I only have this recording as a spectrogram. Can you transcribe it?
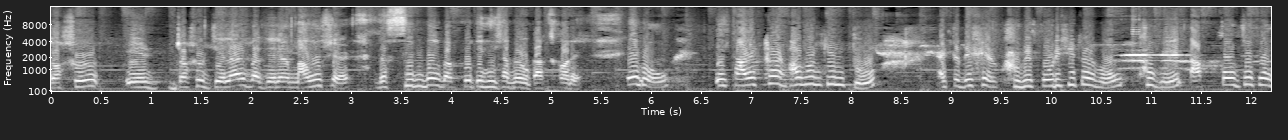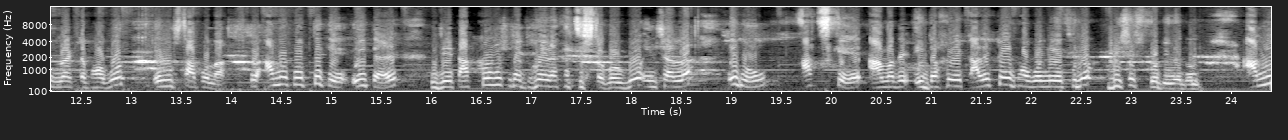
যশোর এর, যশোর জেলার বা জেলার মানুষের একটা সিম্বল বা প্রতীক হিসাবেও কাজ করে। এবং এই কালেক্টরেট ভবন কিন্তু একটা দেশের খুবই পরিচিত এবং খুবই তাৎপর্যপূর্ণ একটা ভবন এবং স্থাপনা তো আমরা প্রত্যেকে এইটার যে তাৎপর্য সেটা ধরে রাখার চেষ্টা করব ইনশাল্লাহ এবং আজকে আমাদের এই দশরের কালেক্টরের ভবন নিয়েছিল বিশেষ প্রতিবেদন। আমি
